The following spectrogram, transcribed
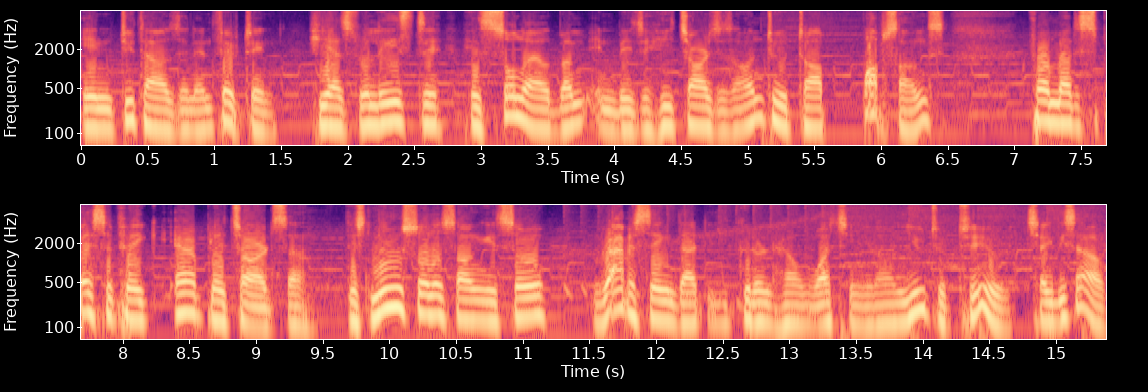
in 2015. He has released his solo album in which he charges on to top pop songs format specific airplay charts. This new solo song is so ravishing that you couldn't help watching it on YouTube too. Check this out.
